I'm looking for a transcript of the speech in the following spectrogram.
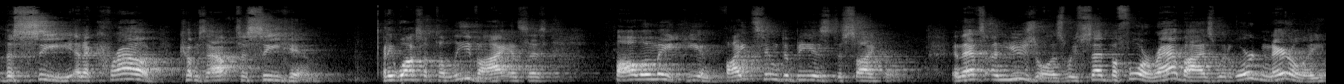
the sea, and a crowd comes out to see him. And he walks up to Levi and says, Follow me. He invites him to be his disciple. And that's unusual. As we've said before, rabbis would ordinarily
